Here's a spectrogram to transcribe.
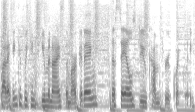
But I think if we can humanize the marketing, the sales do come through quickly.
